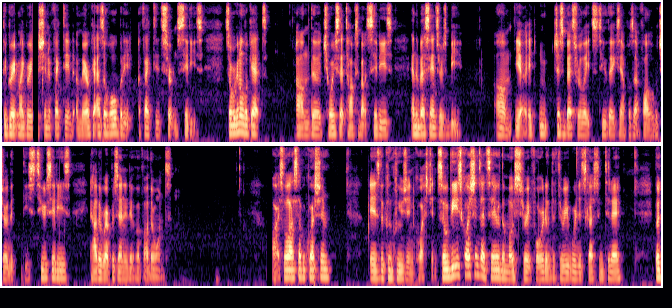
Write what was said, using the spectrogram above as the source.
the Great Migration affected America as a whole, but it affected certain cities. So we're going to look at um, the choice that talks about cities, and the best answer is B. Um, yeah, it just best relates to the examples that follow, which are the, these two cities and how they're representative of other ones. All right, so the last type of question is the conclusion question. So these questions I'd say are the most straightforward of the three we're discussing today. They'll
